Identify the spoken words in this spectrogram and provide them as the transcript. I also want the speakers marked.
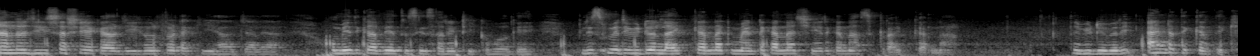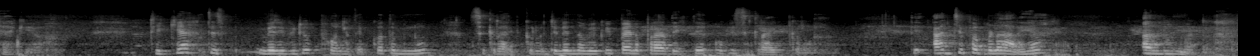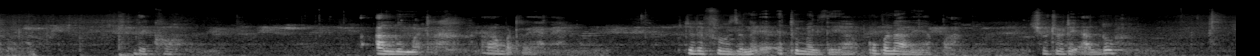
Speaker 1: Hello ਜੀ, ਸਤਿ ਸ਼੍ਰੀ ਅਕਾਲ ਜੀ। ਹੋਰ ਤੁਹਾਡਾ ਕੀ ਹਾਲ ਚਾਲ ਆ? ਉਮੀਦ ਕਰਦੇ ਹਾਂ ਤੁਸੀਂ ਸਾਰੇ ਠੀਕ ਹੋਵੋਗੇ। ਪਲੀਜ਼ ਮੇਰੀ ਵੀਡੀਓ ਲਾਈਕ ਕਰਨਾ ਕਮੈਂਟ ਕਰਨਾ ਸ਼ੇਅਰ ਕਰਨਾ ਸਬਸਕ੍ਰਾਈਬ ਕਰਨਾ। ਤੇ ਵੀਡੀਓ ਮੇਰੀ ਐਂਡ ਤੱਕ ਦੇਖਿਆ ਕਿਓ ਠੀਕ ਹੈ ਤੇ ਮੇਰੀ ਵੀਡੀਓ ਫੁੱਲ ਦੇਖੋ ਤੇ ਮੈਨੂੰ ਸਬਸਕ੍ਰਾਈਬ ਕਰੋ। ਜਿਹੜੇ ਨਵੇਂ ਕੋਈ ਭੈਣ ਭਰਾ ਦੇਖਦੇ, ਉਹ ਵੀ ਸਬਸਕ੍ਰਾਈਬ ਕਰੋ। ਤੇ ਅੱਜ ਆਪਾਂ ਬਣਾ ਰਹੇ ਹਾਂ ਆਲੂ ਮਟਰ। ਦੇਖੋ। ਆਲੂ ਮਟਰ। ਆ ਮਟਰ ਨੇ। ਜਿਹੜੇ ਫਰੋਜ਼ਨ ਨੇ ਇੱਥੋਂ ਮਿਲਦੇ ਆ, ਉਹ ਬਣਾ ਰਹੇ ਆਪਾਂ। ਛੋਟੇ ਛੋਟੇ ਆਲੂ।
